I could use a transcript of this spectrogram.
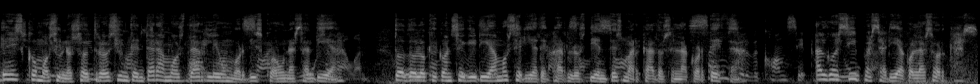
Es como si nosotros intentáramos darle un mordisco a una sandía. Todo lo que conseguiríamos sería dejar los dientes marcados en la corteza. Algo así pasaría con las orcas.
